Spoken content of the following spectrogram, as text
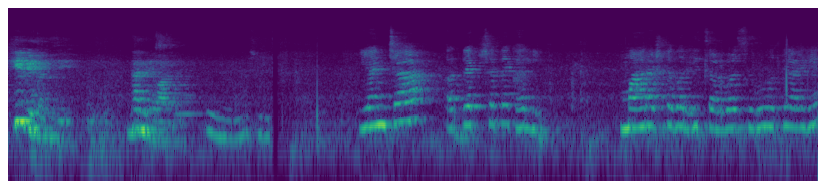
ही विनंती. धन्यवाद. यांच्या अध्यक्षतेखाली महाराष्ट्रभर ही चळवळ सुरू होते आहे.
